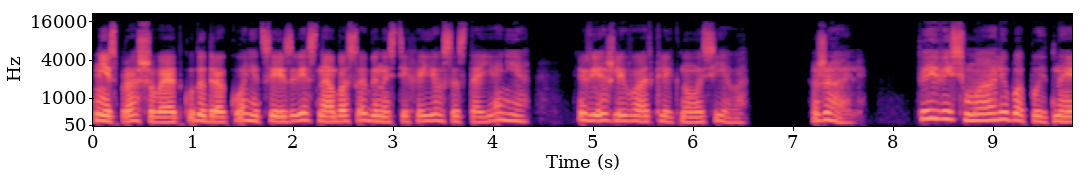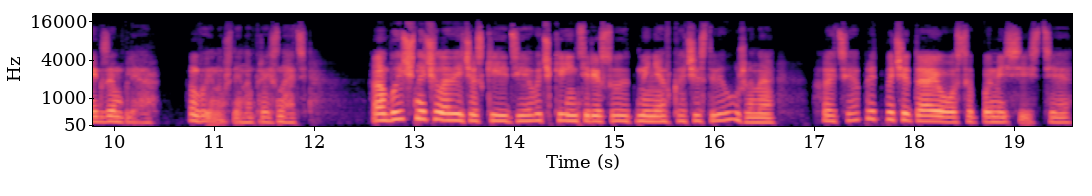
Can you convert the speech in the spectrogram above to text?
Не спрашивая, откуда драконице известно об особенностях ее состояния, вежливо откликнулась Ева. Жаль. Ты весьма любопытный экземпляр, вынуждена признать. Обычно человеческие девочки интересуют меня в качестве ужина, хотя предпочитаю особь помесистее.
